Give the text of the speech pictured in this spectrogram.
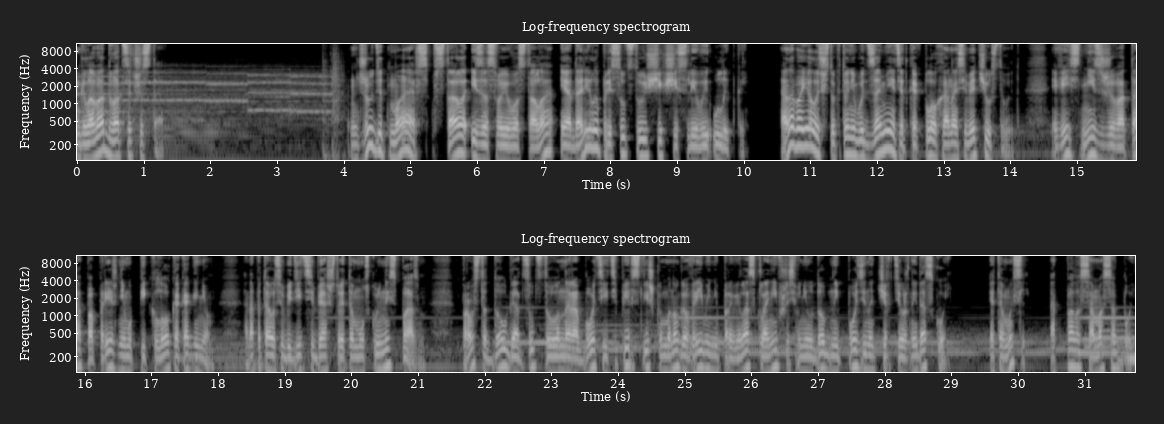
Глава 26. Джудит Майерс встала из-за своего стола и одарила присутствующих счастливой улыбкой. Она боялась, что кто-нибудь заметит, как плохо она себя чувствует. Весь низ живота по-прежнему пекло, как огнем. Она пыталась убедить себя, что это мускульный спазм. Просто долго отсутствовала на работе и теперь слишком много времени провела, склонившись в неудобной позе над чертежной доской. Эта мысль отпала сама собой,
